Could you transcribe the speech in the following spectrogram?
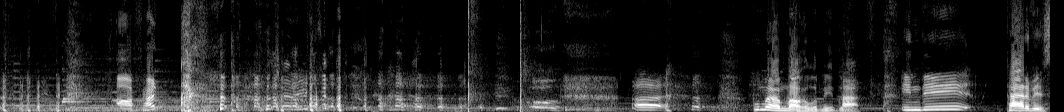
Afət. Bu mənim nağılım idi. Hə. İndi Pərviz,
